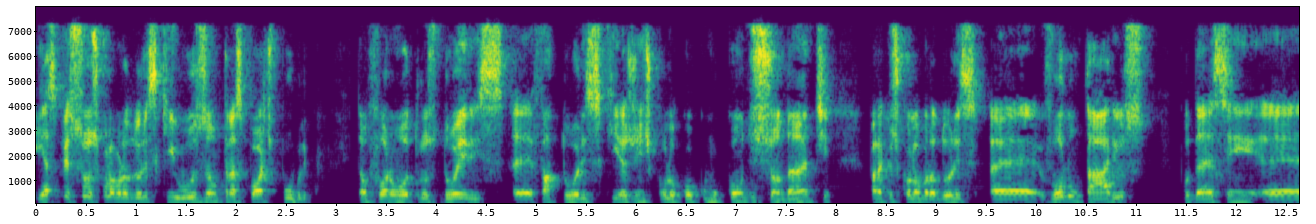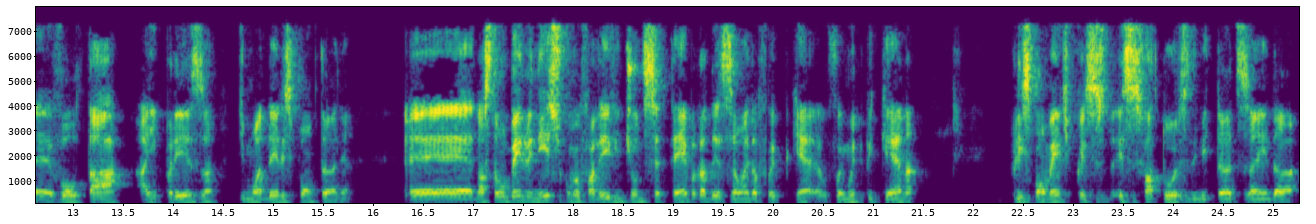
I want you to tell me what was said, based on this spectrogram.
e as pessoas colaboradores que usam transporte público. Então foram outros dois é, fatores que a gente colocou como condicionante para que os colaboradores voluntários pudessem voltar à empresa de maneira espontânea. É, nós estamos bem no início, como eu falei, 21 de setembro, a adesão ainda foi, pequena, foi muito pequena, principalmente porque esses, esses fatores limitantes ainda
